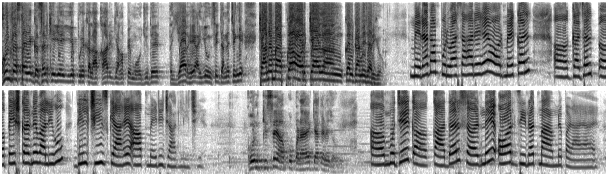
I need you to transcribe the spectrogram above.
गुलदस्ता ये गज़ल के लिए ये पूरे कलाकार यहाँ पे मौजूद है तैयार है। आइए उनसे जानना चाहेंगे क्या नाम है आपका और क्या कल गाने जा रही हो? मेरा नाम पूर्वा सहारे है और मैं कल गज़ल पेश करने वाली हूँ। दिल चीज़ क्या है आप मेरी जान लीजिए। कौन किसने आपको पढ़ाया क्या कहना चाहोगे? मुझे का- कादर सर ने और जीनत मैम ने पढ़ाया है।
